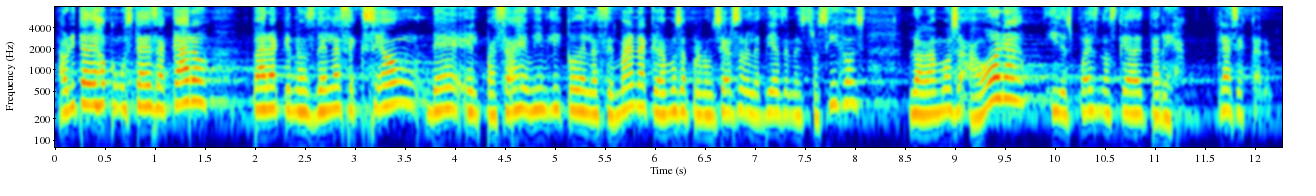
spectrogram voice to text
Ahorita dejo con ustedes a Caro para que nos dé la sección del pasaje bíblico de la semana que vamos a pronunciar sobre las vidas de nuestros hijos. Lo hagamos ahora y después nos queda de tarea. Gracias, Caro.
